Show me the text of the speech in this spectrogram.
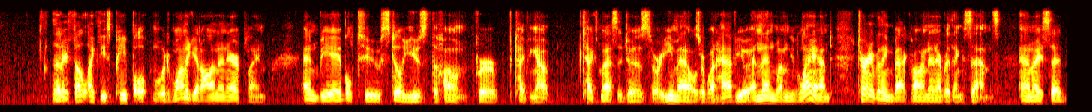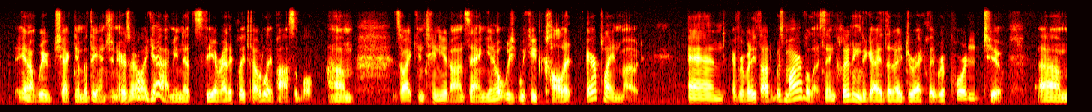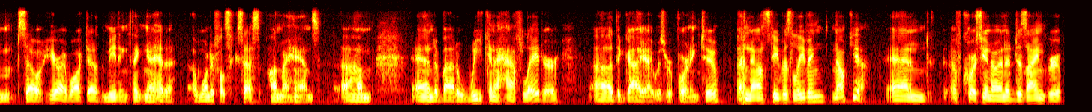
that I felt like these people would want to get on an airplane and be able to still use the phone for typing out text messages or emails or what have you. And then when you land, turn everything back on and everything sends. And I said, you know, we checked in with the engineers. They're like, yeah, I mean, it's theoretically totally possible. Um, so I continued on saying, you know, we, we could call it airplane mode. And everybody thought it was marvelous, including the guy that I directly reported to. Um, so here I walked out of the meeting thinking I had a, a wonderful success on my hands. Um, and about a week and a half later, uh, the guy I was reporting to announced he was leaving Nokia. And of course, you know, in a design group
